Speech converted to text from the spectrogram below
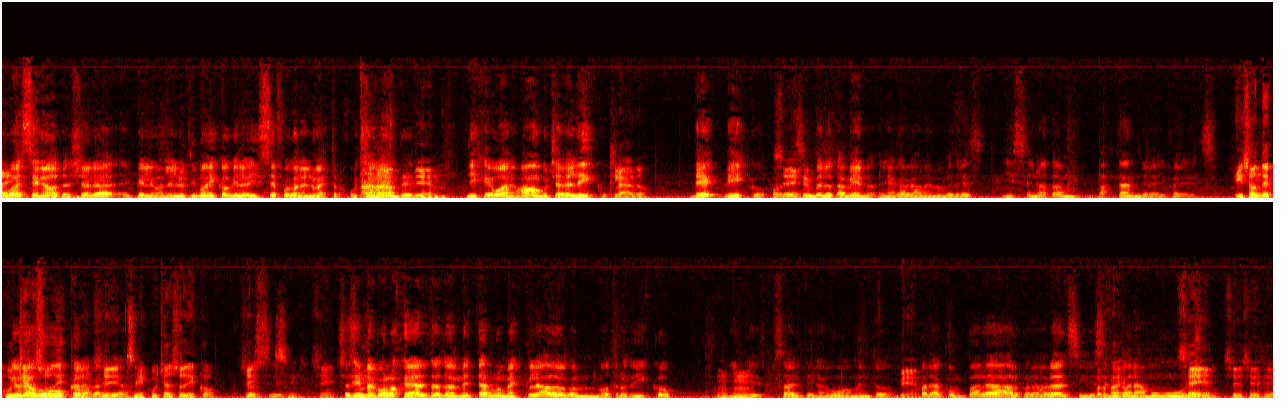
Igual eso. se nota. Yo lo- que el, el último disco que lo hice fue con el nuestro, Ajá, justamente. bien, Dije, bueno, vamos a escuchar el disco. claro. De disco, porque Sí. siempre lo también lo tenía cargado en MP3. Y se nota bastante la diferencia. ¿Y son de escuchar su disco? la calidad. Sí. ¿Escuchan su disco? Yo sí. Sí. ¿Sí? Yo siempre por lo general trato de meterlo mezclado con otros discos y que salte en algún momento Bien. para comparar, para ver si desentona mucho. Sí, sí, sí, sí.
